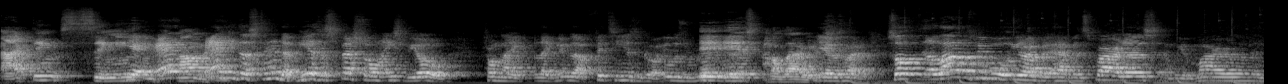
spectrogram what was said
acting, singing, Yeah, and, and, and he does stand up. He has a special on HBO from like like maybe about 15 years ago. It was really it good. is hilarious. Yeah, it was hard. So a lot of those people, you know, have, have inspired us, and we admire them. And,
